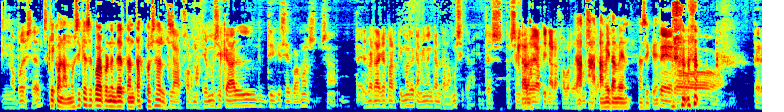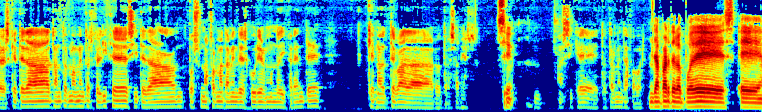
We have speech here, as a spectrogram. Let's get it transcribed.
No puede ser. Es que con la música se puede aprender tantas cosas. La formación musical tiene que ser, vamos, o sea, es verdad que partimos de que a mí me encanta la música. Entonces, pues siempre Claro. voy a opinar a favor de la A, música. a- a mí también, así que. Pero, pero es que te da tantos momentos felices y te da pues una forma también de descubrir un mundo diferente que no te va a dar otras áreas. Sí. Así que totalmente a favor. Y aparte lo puedes. eh,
